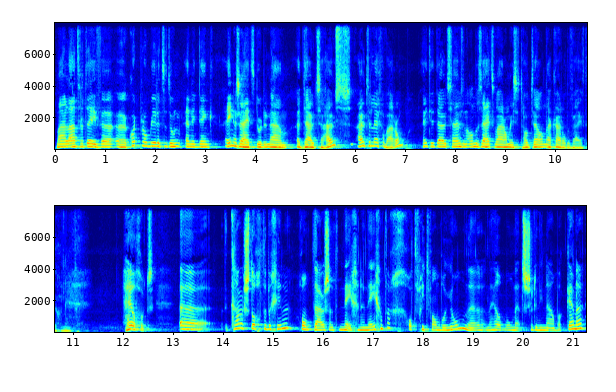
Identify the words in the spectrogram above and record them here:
Maar laten we het even eh, kort proberen te doen. En ik denk enerzijds door de naam het Duitse Huis uit te leggen. Waarom heet dit Duitse Huis? En anderzijds waarom is het hotel naar Karel V genoemd? Heel goed. Eh, de kruistocht te beginnen rond 1099. Godfried van Bouillon. Eh, een heleboel mensen zullen die naam wel kennen. In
